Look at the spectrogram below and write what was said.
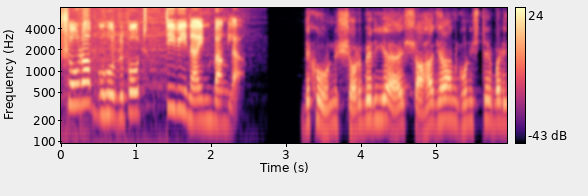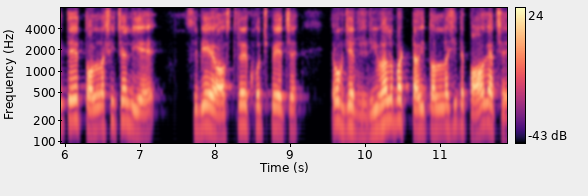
সৌরভ গুহর রিপোর্ট টিভি নাইন বাংলা। দেখুন সরবেরিয়ায় শাহজাহান ঘনিষ্ঠের বাড়িতে তল্লাশি চালিয়ে সিবিআই অস্ত্রের খোঁজ পেয়েছে এবং যে রিভলভারটা ওই তল্লাশিতে পাওয়া গেছে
